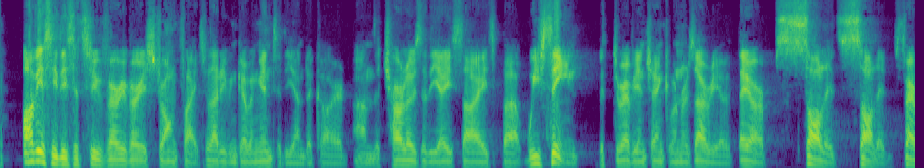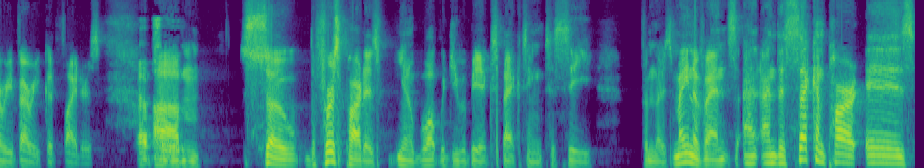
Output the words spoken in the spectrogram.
obviously, these are two very very strong fights without even going into the undercard. Um, the Charlos are the A sides, but we've seen with Derevyanchenko and Rosario, they are solid, solid, very very good fighters. Absolutely. Um, so the first part is, you know, what would you be expecting to see from those main events. And, and the second part is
